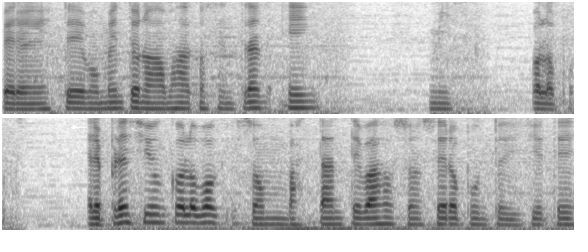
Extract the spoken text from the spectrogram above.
pero en este momento nos vamos a concentrar en mis Colobox. El precio de un Colobox son bastante bajos, son 0.17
